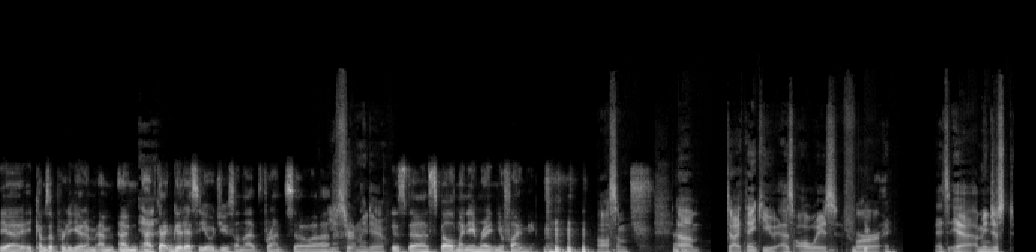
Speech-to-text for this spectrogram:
Yeah, it comes up pretty good. I'm, I'm, I'm Yeah. I've got good SEO juice on that front. So uh, You certainly do. just uh, spell my name right and you'll find me. Awesome. Uh, Um, Di, thank you as always for it's yeah. I mean, just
